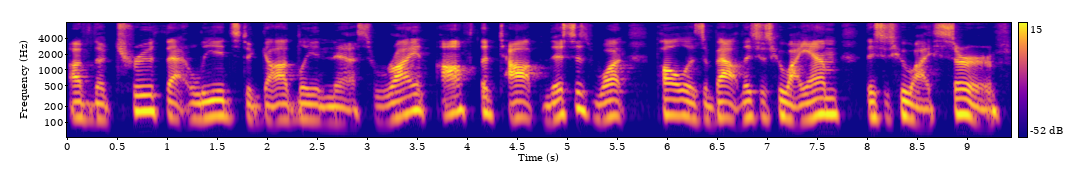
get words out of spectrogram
of the truth that leads to godliness. Right off the top, this is what Paul is about. This is who I am, this is who I serve.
